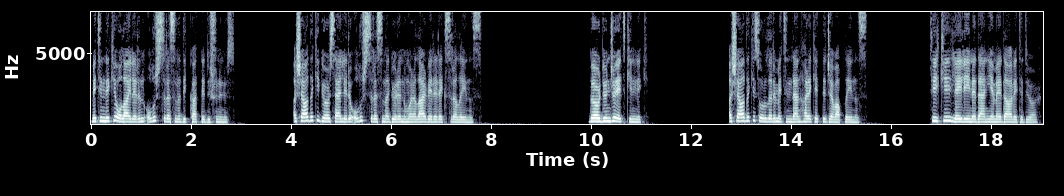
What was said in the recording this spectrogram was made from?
Metindeki olayların oluş sırasını dikkatle düşününüz. Aşağıdaki görselleri oluş sırasına göre numaralar vererek sıralayınız. Dördüncü etkinlik. Aşağıdaki soruları metinden hareketli cevaplayınız. Tilki, Leyleği neden yemeğe davet ediyor?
